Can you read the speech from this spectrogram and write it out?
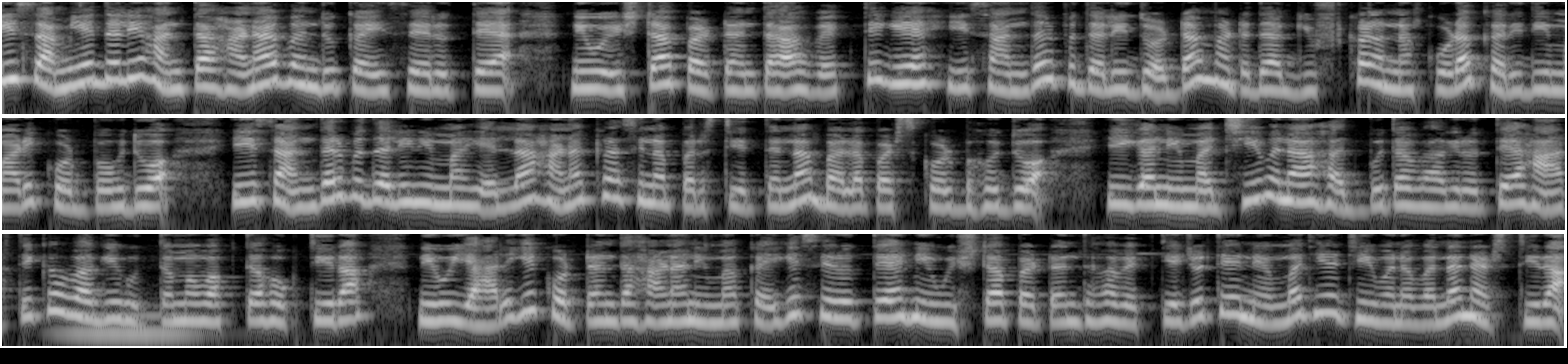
ಈ ಸಮಯದಲ್ಲಿ ಅಂಥ ಹಣ ಬಂದು ಕೈ ಸೇರುತ್ತೆ. ನೀವು ಇಷ್ಟಪಟ್ಟಂತಹ ವ್ಯಕ್ತಿಗೆ ಈ ಸಂದರ್ಭದಲ್ಲಿ ದೊಡ್ಡ ಮಟ್ಟದ ಗಿಫ್ಟ್ಗಳನ್ನು ಕೂಡ ಖರೀದಿ ಮಾಡಿ ಕೊಡಬಹುದು. ಈ ಸಂದರ್ಭದಲ್ಲಿ ನಿಮ್ಮ ಎಲ್ಲ ಹಣಕಾಸಿನ ಪರಿಸ್ಥಿತಿಯನ್ನು ಬಲಪಡಿಸ್ಕೊಳ್ಬಹುದು. ಈಗ ನಿಮ್ಮ ಜೀವನ ಅದ್ಭುತವಾಗಿರುತ್ತೆ. ಆರ್ಥಿಕವಾಗಿ ಉತ್ತಮವಾಗ್ತಾ ಹೋಗ್ತೀರಾ. ನೀವು ಯಾರಿಗೆ ಕೊಟ್ಟಂತಹ ಹಣ ನಿಮ್ಮ ಕೈಗೆ ಸೇರುತ್ತೆ. ನೀವು ಇಷ್ಟಪಟ್ಟಂತಹ ವ್ಯಕ್ತಿಯ ಜೊತೆ ನೆಮ್ಮದಿಯ ಜೀವನವನ್ನು ನಡೆಸ್ತೀರಾ.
